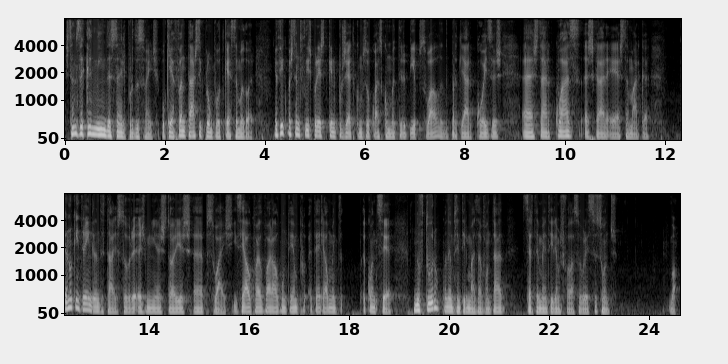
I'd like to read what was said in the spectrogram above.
Estamos a caminho das 100 produções, o que é fantástico para um podcast amador. Eu fico bastante feliz por este pequeno projeto que começou quase como uma terapia pessoal, de partilhar coisas, a estar quase a chegar a esta marca. Eu nunca entrei em grande detalhe sobre as minhas histórias uh, pessoais. Isso é algo que vai levar algum tempo até realmente acontecer. No futuro, quando eu me sentir mais à vontade, certamente iremos falar sobre esses assuntos. Bom,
